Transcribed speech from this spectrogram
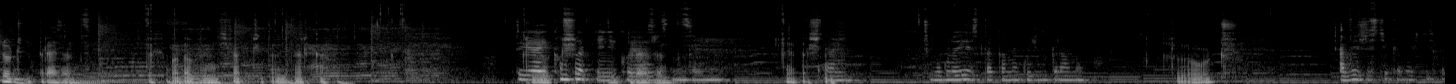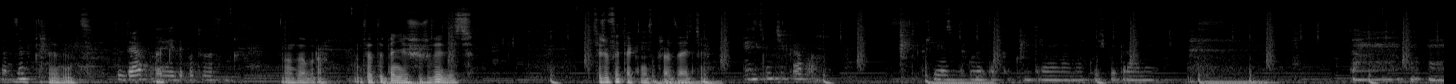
klucz i prezent. To chyba dobrze nie świadczy ta literka. To ja jej kompletnie nie kojarzę z prezent. nazwą. Ja też nie. Em, Czy w ogóle jest taka na jakąś wygraną? Klucz, A wiesz, że z ciekawości sprawdzę? prezent. Ty drap, a ja Tak. idę po telefon. No dobra, to ty będziesz już wiedzieć. Chociaż wy tak nie sprawdzajcie. Ja jestem ciekawa, czy jest w ogóle taka kontrola na jakąś wygraną. Em, em, em.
